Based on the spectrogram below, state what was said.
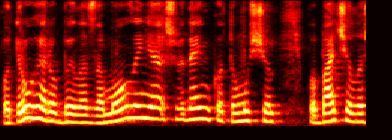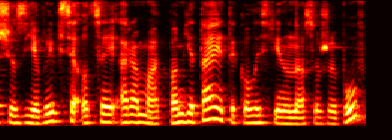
По-друге, робила замовлення швиденько, тому що побачила, що з'явився оцей аромат. Пам'ятаєте, колись він у нас уже був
